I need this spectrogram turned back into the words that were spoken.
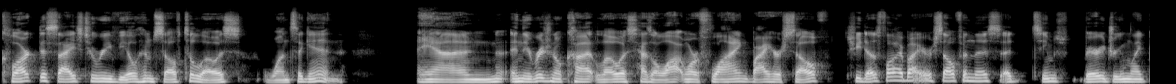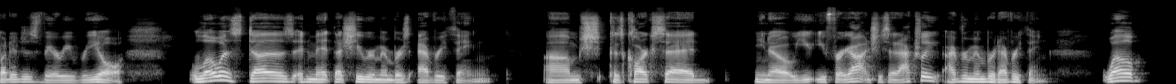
Clark decides to reveal himself to Lois once again. And in the original cut, Lois has a lot more flying by herself. She does fly by herself in this. It seems very dreamlike, but it is very real. Lois does admit that she remembers everything um, because Clark said, you know, you you forgot, and she said, actually, I've remembered everything. Well,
